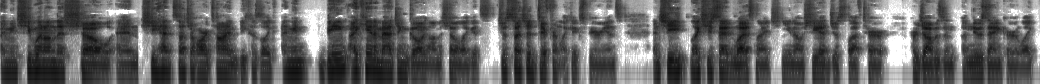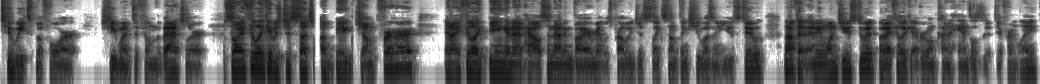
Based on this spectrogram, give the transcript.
I mean, she went on this show and she had such a hard time because, like, I mean, being, I can't imagine going on the show. Like, it's just such a different, like, experience. And she, like she said last night, you know, she had just left her, her job as a news anchor like two weeks before she went to film The Bachelor. So I feel like it was just such a big jump for her. And I feel like being in that house and that environment was probably just like something she wasn't used to. Not that anyone's used to it, but I feel like everyone kind of handles it differently.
